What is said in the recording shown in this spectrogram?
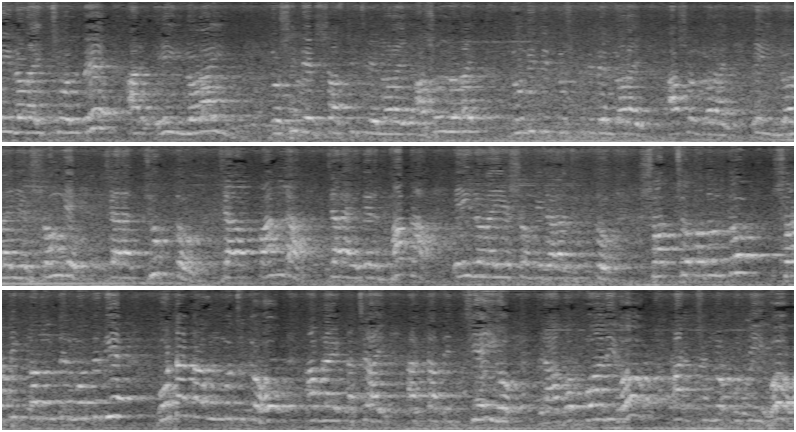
এই লড়াই চলবে আর এই লড়াই দোষীদের শাস্তি চেয়ে লড়াই, আসল লড়াই, দুর্নীতি, দুষ্কৃতীদের লড়াই, আসল লড়াই, এই লড়াইয়ের সঙ্গে যারা যুক্ত পান্ডা যারা এদের মাথা, এই লড়াইয়ের সঙ্গে যারা যুক্ত, স্বচ্ছ তদন্ত, সঠিক তদন্তের মধ্যে দিয়ে গোটাটা উন্মোচিত হোক, আমরা এটা চাই। আর তাতে যেই হোক, রাঘব বোয়ালি হোক, আর চুনকুটি হোক,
